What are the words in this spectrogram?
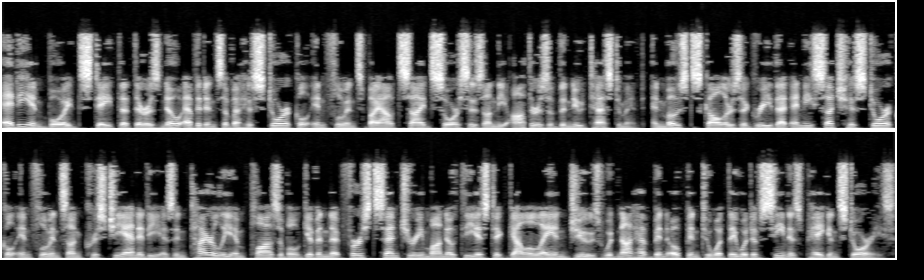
Eddy and Boyd state that there is no evidence of a historical influence by outside sources on the authors of the New Testament, and most scholars agree that any such historical influence on Christianity is entirely implausible given that first-century monotheistic Galilean Jews would not have been open to what they would have seen as pagan stories.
